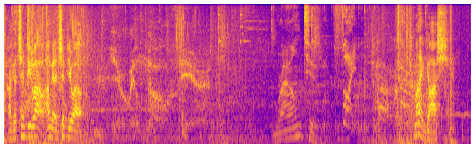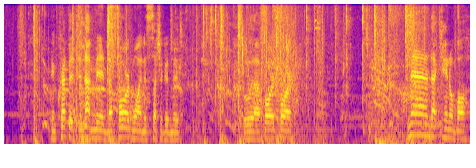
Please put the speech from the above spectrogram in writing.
I'm gonna chip you out. I'm gonna chip you out. My gosh. Increpid in that mid, that forward one is such a good mid. Ooh, that forward four. Man, that Kano ball.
